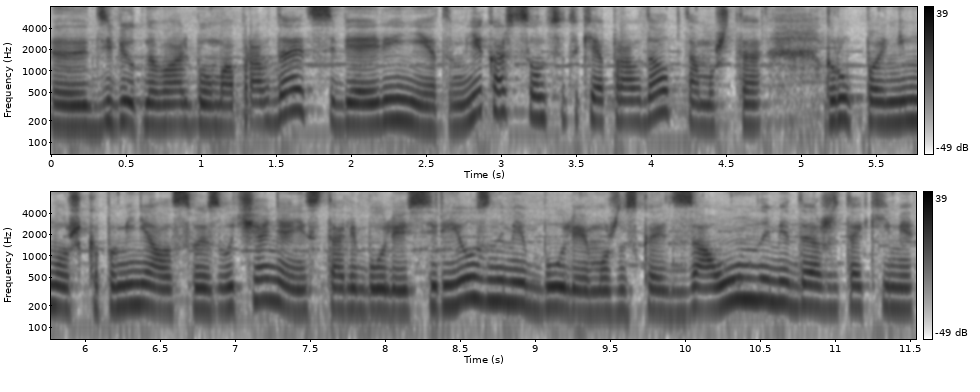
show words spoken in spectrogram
э, дебютного альбома оправдает себя или нет. Мне кажется, он все-таки оправдал, потому что группа немножко поменяла свое звучание, они стали более серьезными, более, можно сказать, заумными даже такими.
